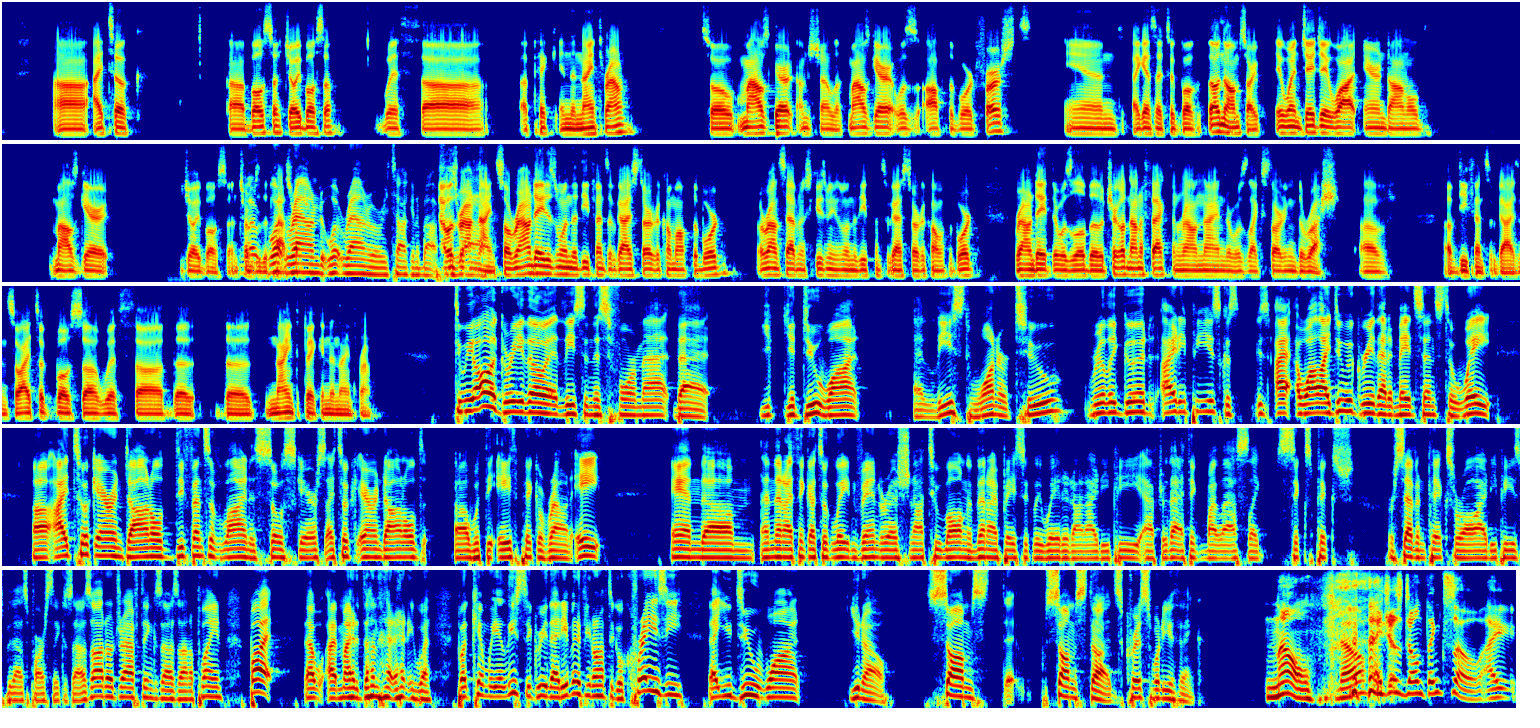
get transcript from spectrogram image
Uh, I took uh, Bosa, Joey Bosa, with uh, a pick in the ninth round. So Myles Garrett. I'm just trying to look. Myles Garrett was off the board first, and I guess I took both. Oh no, I'm sorry. It went J.J. Watt, Aaron Donald, Myles Garrett, Joey Bosa in terms What, of the what round? What round were we talking about? That was round nine. So round eight is when the defensive guys started to come off the board. Or round seven, excuse me, is when the defensive guys started to come off the board. Round eight, there was a little bit of a trickle down effect, and round nine, there was like starting the rush of of defensive guys. And so I took Bosa with uh, the the ninth pick in the ninth round. Do we all agree, though, at least in this format, that you you do want at least one or two really good IDPs? Because I, while I do agree that it made sense to wait, uh, I took Aaron Donald. Defensive line is so scarce. I took Aaron Donald uh, with the eighth pick of round eight, and um, and then I think I took Leighton Vander Esch not too long, and then I basically waited on IDP after that. I think my last like six picks or seven picks were all IDPs, but that's partially because I was auto drafting because I was on a plane, but. That I might have done that anyway, but can we at least agree that even if you don't have to go crazy, that you do want, you know, some st- some studs? Chris, what do you think? No, No? I just don't think so. I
